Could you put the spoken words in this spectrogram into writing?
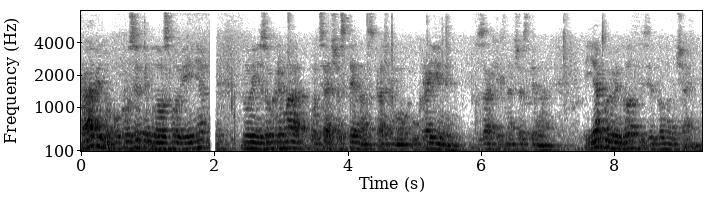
правильно попросити благословення. Ну і зокрема, оця частина, скажімо, України, західна частина. Як ви відноситеся до навчання?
